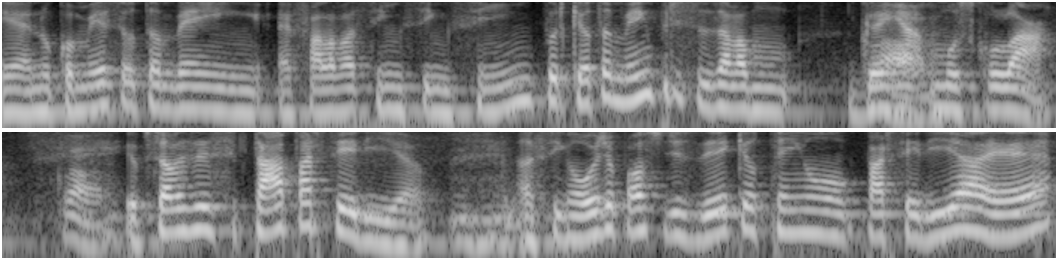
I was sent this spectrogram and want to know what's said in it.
É, no começo eu também é, falava sim, sim, sim, porque eu também precisava ganhar, Claro. muscular. Claro. Eu precisava exercitar a parceria. Uhum. Assim, hoje eu posso dizer que eu tenho parceria é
